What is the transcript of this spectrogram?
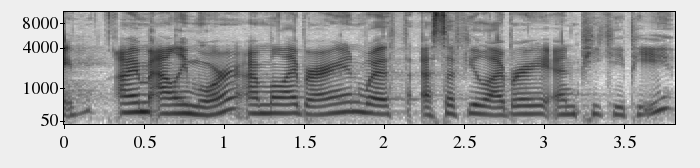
Hi, I'm Ali Moore. I'm a librarian with SFU Library and PKP,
